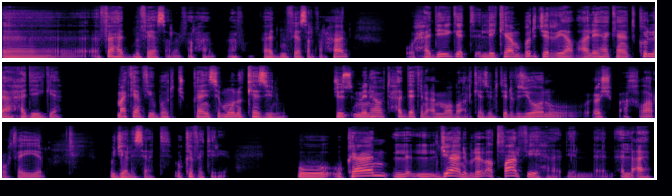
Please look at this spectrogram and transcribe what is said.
آه، فهد بن فيصل الفرحان عفوا فهد بن فيصل الفرحان. وحديقة اللي كان برج الرياض عليها كانت كلها حديقة ما كان في برج كان يسمونه كازينو. جزء منها وتحدثنا عن موضوع الكازينو تلفزيون وعشب أخضر وثيل وجلسات وكافيتيريا. وكان الجانب للأطفال فيه هذه الألعاب.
